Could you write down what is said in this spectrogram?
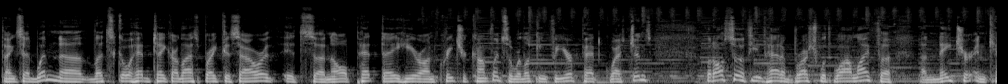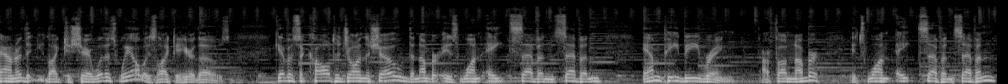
Thanks, Edwin. Uh, let's go ahead and take our last break this hour. It's an all pet day here on Creature Comfort, so we're looking for your pet questions. But also, if you've had a brush with wildlife, a, a nature encounter that you'd like to share with us, we always like to hear those. Give us a call to join the show. The number is 1 877 MPB Ring. Our phone number, it's 1 877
